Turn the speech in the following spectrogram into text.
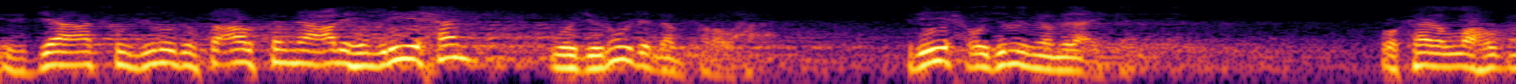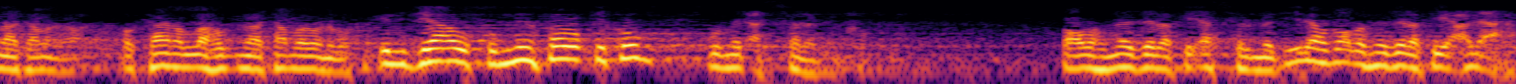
إذ جاءتكم جنود فأرسلنا عليهم ريحا وجنودا لم تروها. ريح وجنود من الملائكة. وكان الله بما تعملون وكان الله بما تعملون بصير. إذ جاءوكم من فوقكم ومن أسفل منكم. بعضهم نزل في أسفل المدينة وبعضهم نزل في أعلاها.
